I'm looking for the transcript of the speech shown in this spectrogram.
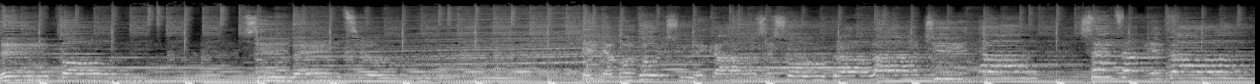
e poi silenzio e gli avvoltoi sulle case sopra la città senza pietà.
